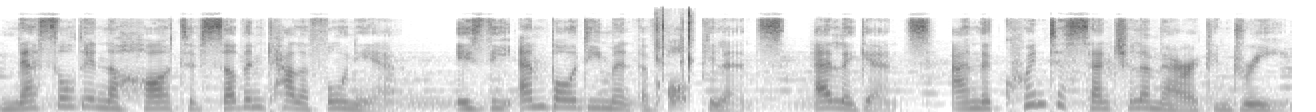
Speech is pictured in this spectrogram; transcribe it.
nestled in the heart of Southern California, is the embodiment of opulence, elegance, and the quintessential American dream.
